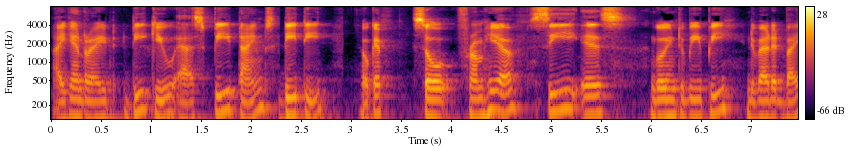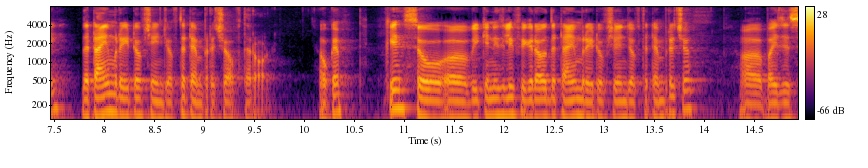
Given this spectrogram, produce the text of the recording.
I can write dq as P times dt. Okay. So from here, C is going to be P divided by the time rate of change of the temperature of the rod. Okay. Okay, so uh, we can easily figure out the time rate of change of the temperature uh, by just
